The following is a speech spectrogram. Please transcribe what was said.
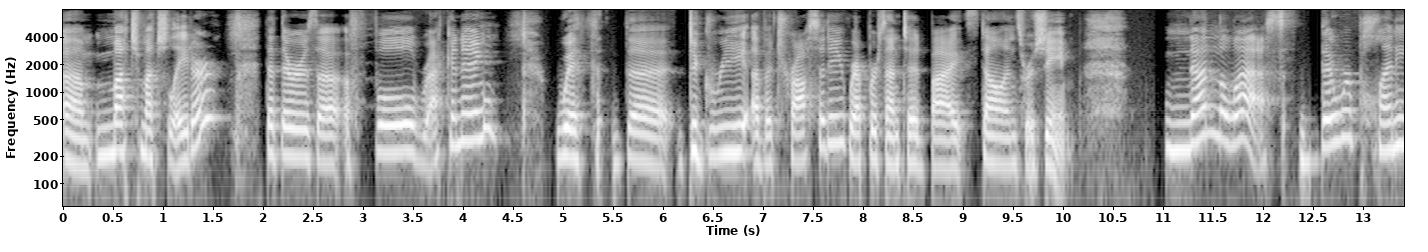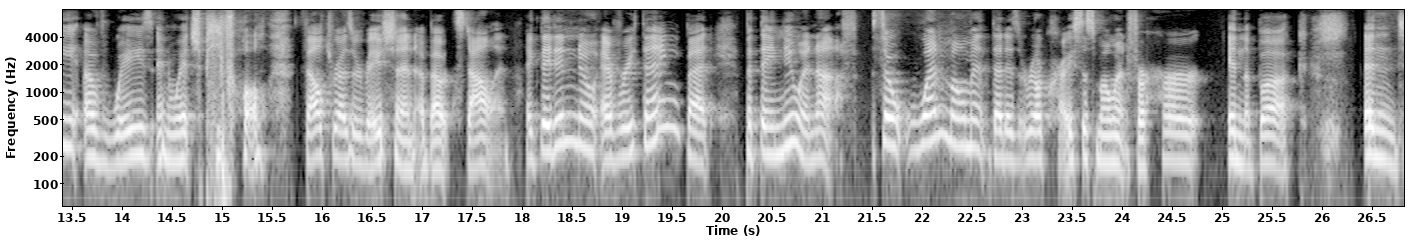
um, much, much later that there is a, a full reckoning with the degree of atrocity represented by Stalin's regime. Nonetheless, there were plenty of ways in which people felt reservation about Stalin. Like they didn't know everything, but but they knew enough. So one moment that is a real crisis moment for her in the book, and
